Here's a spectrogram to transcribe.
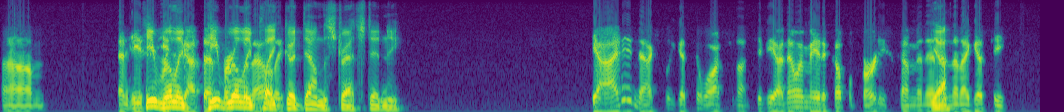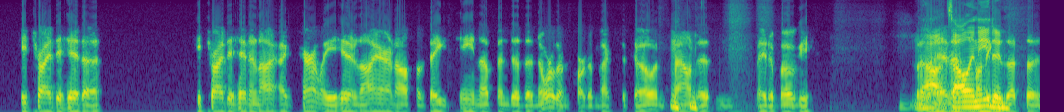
Um, and he's He he's really got that he really played good down the stretch, didn't he? Yeah, I didn't actually get to watch it on TV. I know he made a couple birdies coming in, Yeah. and then I guess he he tried to hit a he tried to hit an apparently he hit an iron off of 18 up into the northern part of Mexico and found it and made a bogey. no, uh, that's all he needed. That's a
